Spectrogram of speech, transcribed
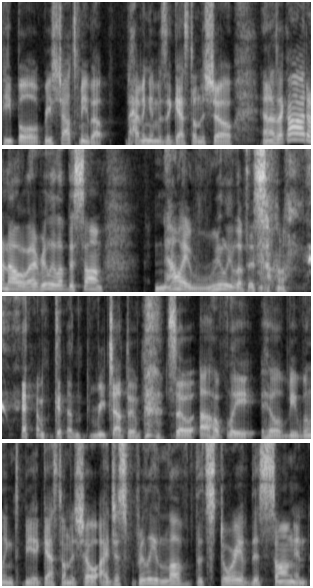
people reached out to me about having him as a guest on the show, and I was like, oh, I don't know, but I really love this song. Now I really love this song. I'm gonna reach out to him. So uh, hopefully he'll be willing to be a guest on the show. I just really love the story of this song and.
